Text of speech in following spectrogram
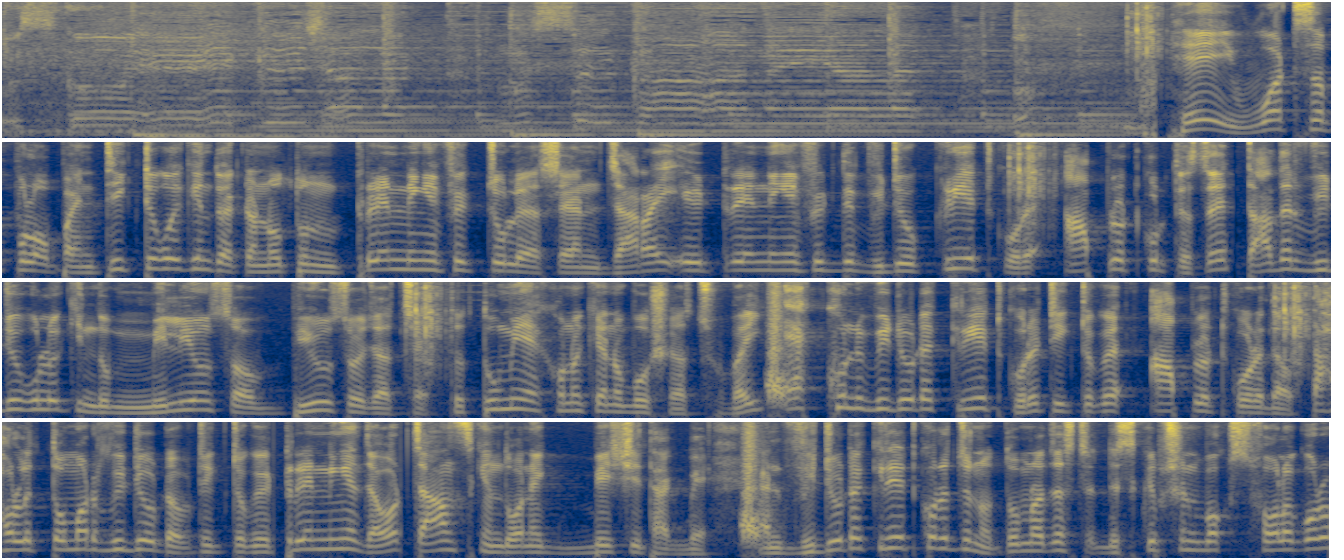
उसको एक झलक मुस्कान अलग उफ হেই হোয়াটসঅ্যাপ পোলাপাইন টিকটকে কিন্তু একটা নতুন ট্রেন্ডিং এফেক্ট চলে আসে অ্যান্ড যারাই এই ট্রেন্ডিং এফেক্ট দিয়ে ভিডিও ক্রিয়েট করে আপলোড করতেছে, তাদের ভিডিওগুলো কিন্তু মিলিয়নস অফ ভিউজ হয়ে যাচ্ছে। তো তুমি এখনও কেন বসে আছো ভাই? এক্ষুনি ভিডিওটা ক্রিয়েট করে টিকটকে আপলোড করে দাও, তাহলে তোমার ভিডিওটাও টিকটকে ট্রেন্ডিং এ যাওয়ার চান্স কিন্তু অনেক বেশি থাকবে। অ্যান্ড ভিডিওটা ক্রিয়েট করার জন্য তোমরা জাস্ট ডিসক্রিপশন বক্স ফলো করো,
